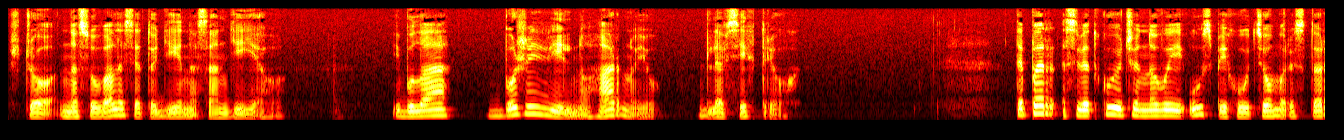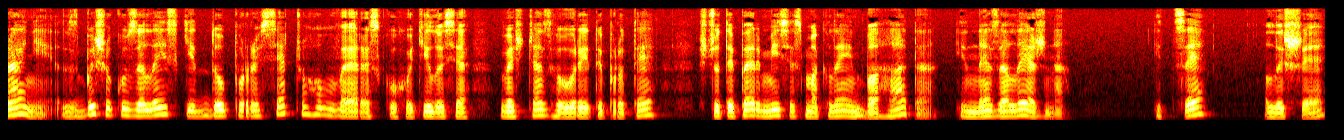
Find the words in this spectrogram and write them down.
що насувалася тоді на Сан Дієго, і була божевільно гарною для всіх трьох. Тепер, святкуючи новий успіх у цьому ресторані, Збишоку Залеськи до поросячого вереску хотілося весь час говорити про те, що тепер місіс Маклейн багата і незалежна, і це лише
